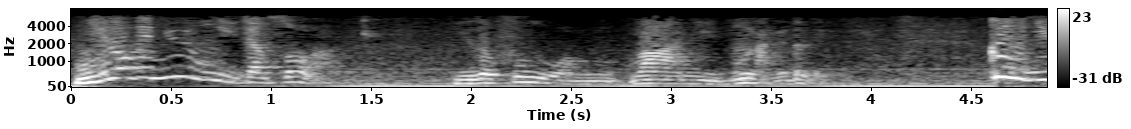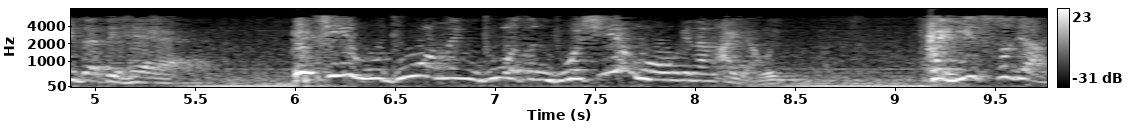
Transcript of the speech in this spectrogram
你那个女佣你讲说了，你说胡王挖你哪个的嘞？够你的的还，给体无脚门脚身脚写我给他哎呀喂，他一次讲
